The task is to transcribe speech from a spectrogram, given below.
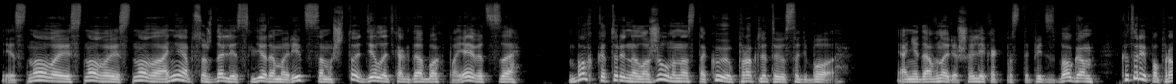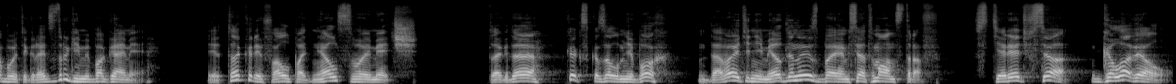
И снова, и снова, и снова они обсуждали с Лиром и Ритсом, что делать, когда бог появится, бог, который наложил на нас такую проклятую судьбу. Они давно решили, как поступить с богом, который попробует играть с другими богами. Итак, Рефал поднял свой меч. «Тогда, как сказал мне бог, давайте немедленно избавимся от монстров. Стереть всё! Гловил!»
